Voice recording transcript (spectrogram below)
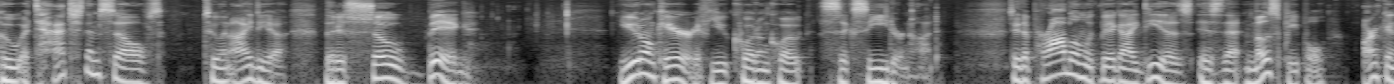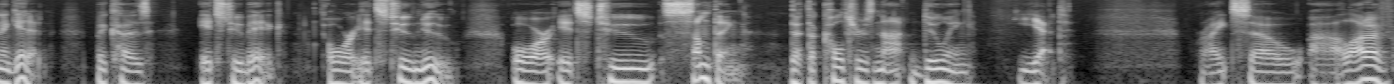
who attach themselves to an idea that is so big you don't care if you quote unquote succeed or not. See, the problem with big ideas is that most people aren't going to get it because it's too big or it's too new or it's too something that the culture's not doing yet. Right. So, uh, a lot of,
